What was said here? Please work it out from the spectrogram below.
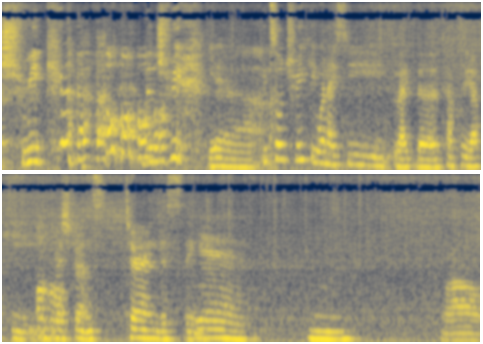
trick. the trick. Yeah. It's so tricky when I see like the takoyaki Uh-huh. restaurants turn this thing. Yeah. Mm. Wow.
